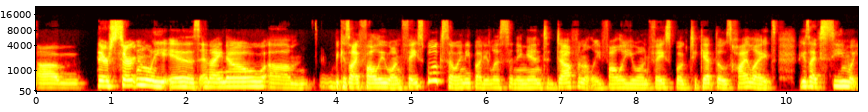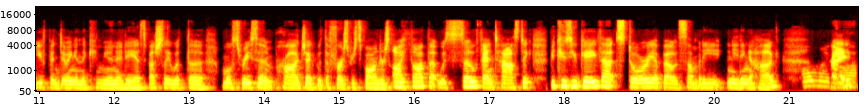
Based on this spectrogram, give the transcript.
Um, there certainly is. And I know um, because I follow you on Facebook. So, anybody listening in to definitely follow you on Facebook to get those highlights because I've seen what you've been doing in the community, especially with the most recent project with the first responders. I thought that was so fantastic because you gave that story about somebody needing a hug. Oh my right? Gosh.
